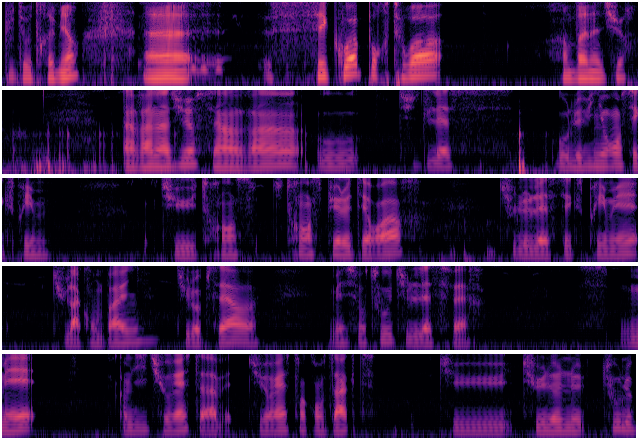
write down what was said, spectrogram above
plutôt très bien. Euh, c'est quoi pour toi un vin nature? Un vin nature, c'est un vin où tu te laisses, où le vigneron s'exprime. Tu, trans, transpires le terroir, tu le laisses s'exprimer, tu l'accompagnes, tu l'observes, mais surtout tu le laisses faire. Mais, comme dit, tu restes, en contact. Tu, le- tout le,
